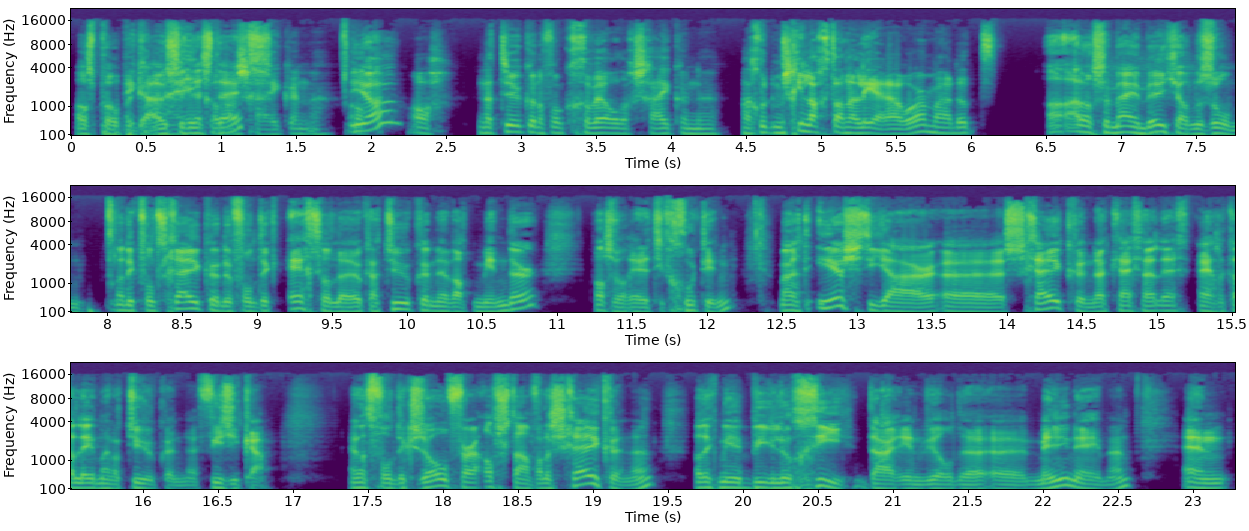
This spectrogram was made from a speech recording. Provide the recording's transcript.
Als propeduizen destijds. scheikunde. Oh, ja? Oh, natuurkunde vond ik geweldig, scheikunde. Maar goed, misschien lag het aan de leraar hoor, maar dat... Ah, dat was voor mij een beetje andersom. Want ik vond scheikunde vond ik echt heel leuk. Natuurkunde wat minder. Ik was wel relatief goed in. Maar het eerste jaar uh, scheikunde krijg je eigenlijk alleen maar natuurkunde, fysica. En dat vond ik zo ver afstaan van de scheikunde, dat ik meer biologie daarin wilde uh, meenemen. En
